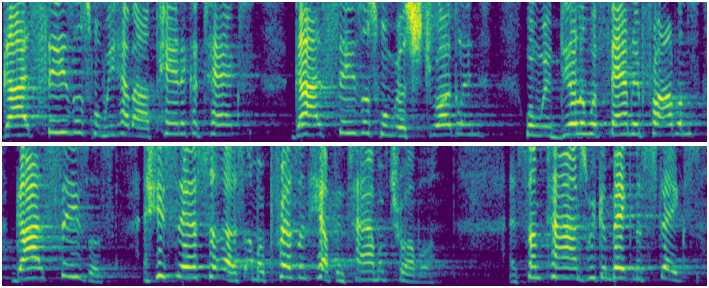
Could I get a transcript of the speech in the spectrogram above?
God sees us when we have our panic attacks. God sees us when we're struggling, when we're dealing with family problems. God sees us and he says to us, I'm a present help in time of trouble. And sometimes we can make mistakes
